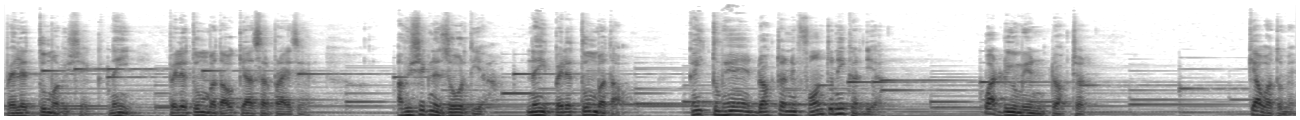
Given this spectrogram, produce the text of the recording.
पहले तुम अभिषेक, नहीं, पहले तुम बताओ क्या सरप्राइज़ है। अभिषेक ने ज़ोर दिया, नहीं, पहले तुम बताओ। कहीं तुम्हें डॉक्टर ने फ़ोन तो नहीं कर दिया? What do you mean doctor क्या हुआ तुम्हें?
